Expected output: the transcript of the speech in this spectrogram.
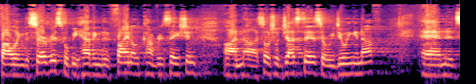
following the service. We'll be having the final conversation on uh, social justice. Are we doing enough? And it's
